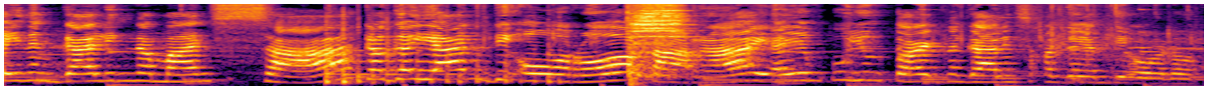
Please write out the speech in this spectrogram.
ay nanggaling naman sa Cagayan de Oro. Taray, ayan po yung tart na galing sa Cagayan de Oro.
